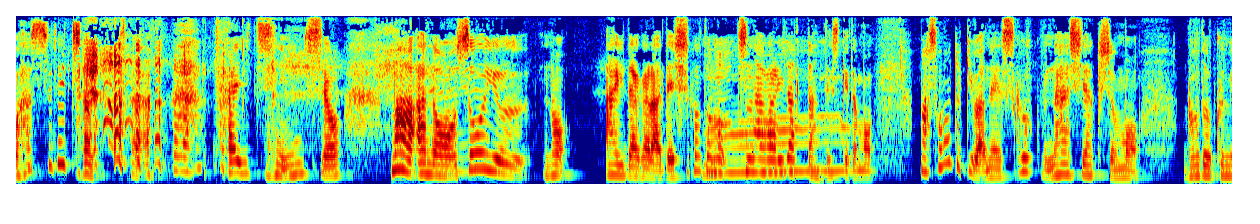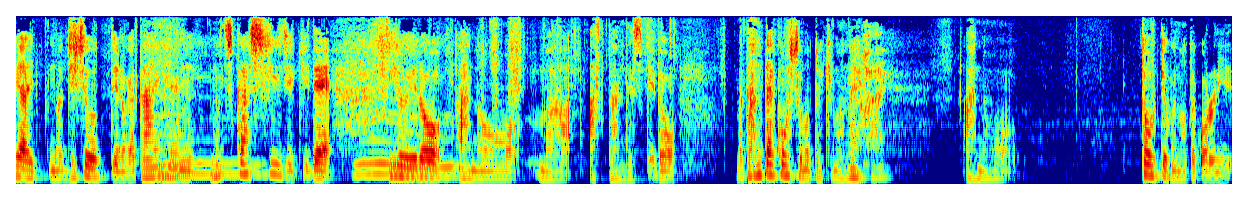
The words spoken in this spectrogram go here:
忘れちゃった。第一印象。まああのそういうの間柄で仕事のつながりだったんですけどもまあその時はねすごく那覇市役所も労働組合の事情っていうのが大変難しい時期でいろいろあのまああったんですけど、まあ、団体交渉の時もね、はい、あの当局のところに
